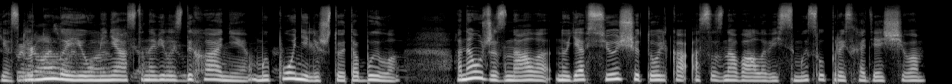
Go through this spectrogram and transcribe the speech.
Я взглянула, и у меня остановилось дыхание. Мы поняли, что это было — она уже знала, но я все еще только осознавала весь смысл происходящего.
